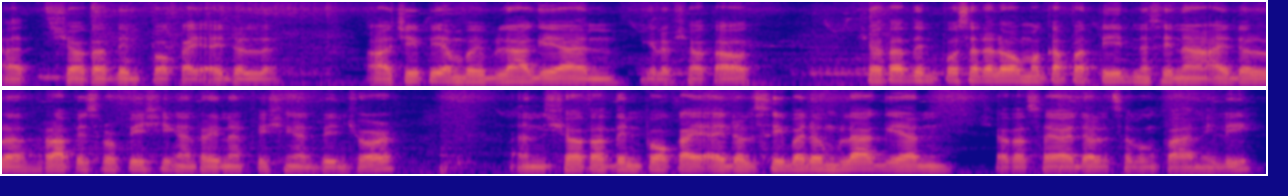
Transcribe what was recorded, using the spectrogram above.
At shoutout din po kay Idol uh, Chippy Amboy Vlog. Yan, may love shoutout. Shoutout din po sa dalawang magkapatid na sina Idol Rapis for Fishing and Reyna Fishing Adventure. And shoutout din po kay Idol Sibadong Vlog. Yan, shoutout sa iyo Idol sa buong family.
